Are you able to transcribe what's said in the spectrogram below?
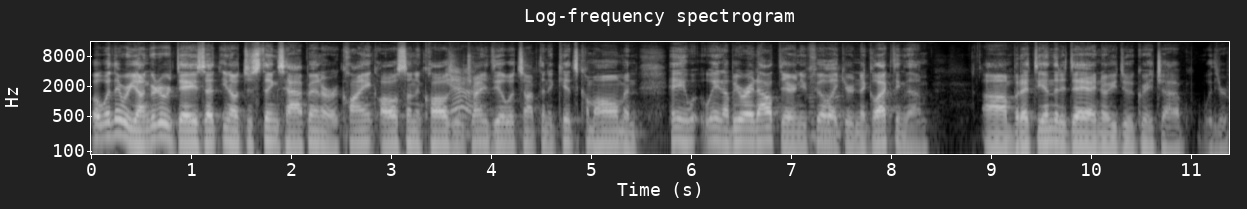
But when they were younger, there were days that you know just things happen, or a client all of a sudden calls you, Yeah. you're trying to deal with something. The kids come home and hey, w- wait, I'll be right out there, and you feel like you're neglecting them. Um, but at the end of the day, I know you do a great job with your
